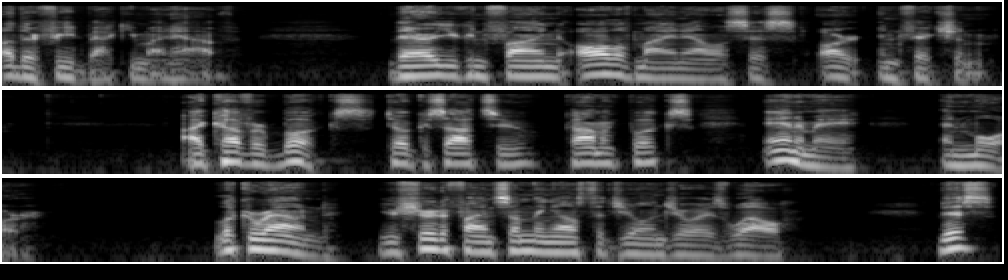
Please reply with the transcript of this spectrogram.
other feedback you might have. There you can find all of my analysis, art, and fiction. I cover books, tokusatsu, comic books, anime, and more. Look around, you're sure to find something else that you'll enjoy as well. This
